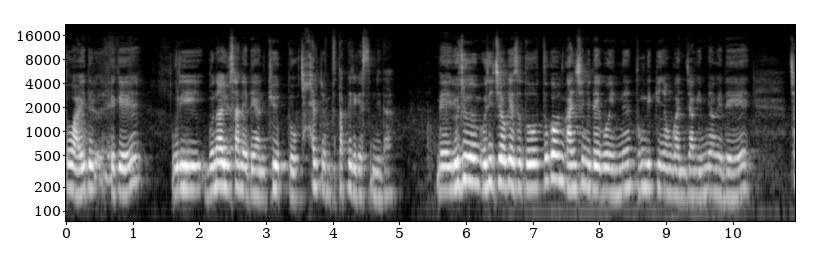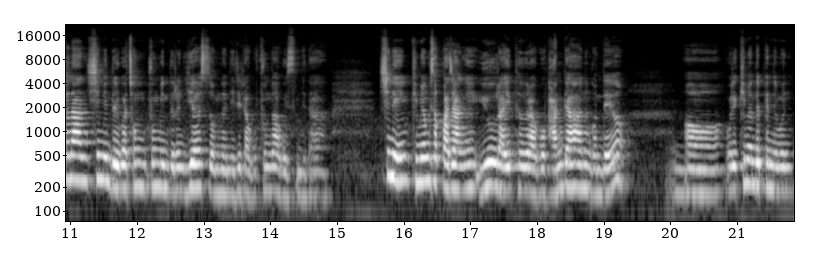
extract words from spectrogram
또 아이들에게 우리 문화유산에 대한 교육도 잘 좀 부탁드리겠습니다. 네, 요즘 우리 지역에서도 뜨거운 관심이 되고 있는 독립기념관장 임명에 대해 천안 시민들과 전 국민들은 이해할 수 없는 일이라고 분노하고 있습니다. 신임 김영석 과장이 유라이트라고 반대하는 건데요. 어, 우리 김현 대표님은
